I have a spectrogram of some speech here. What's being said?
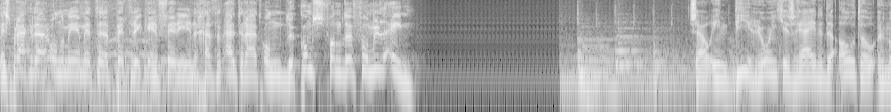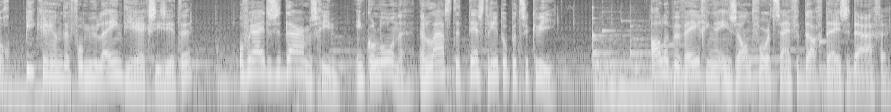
En spraken daar onder meer met Patrick en Ferry. En dan gaat het uiteraard om de komst van de Formule 1. Zou in die rondjes rijdende auto een nog piekerende Formule 1-directie zitten? Of rijden ze daar misschien, in kolonne, een laatste testrit op het circuit? Alle bewegingen in Zandvoort zijn verdacht deze dagen.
